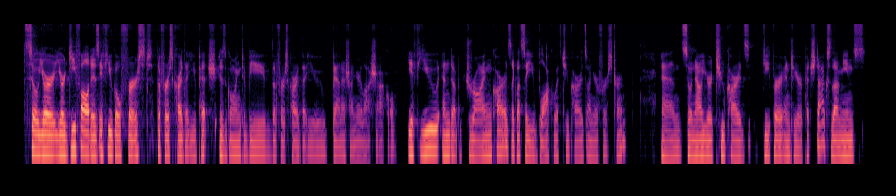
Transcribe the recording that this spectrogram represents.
so your your default is if you go first, the first card that you pitch is going to be the first card that you banish on your last shackle. If you end up drawing cards, like let's say you block with two cards on your first turn, and so now you're two cards deeper into your pitch stack. So that means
